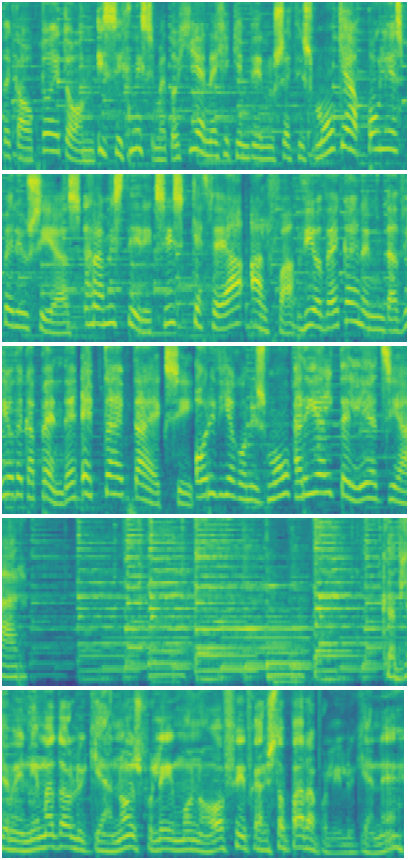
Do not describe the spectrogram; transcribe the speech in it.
18 ετών. Η συχνή συμμετοχή ενέχει κινδύνους εθισμού και απώλειας περιουσίας. Γραμμή στήριξης και θεά Α. 210 9215 776. Όρη διαγωνισμού real.gr. Κάποια μηνύματα. Ο Λουκιανός που λέει μόνο όφη. Ευχαριστώ πάρα πολύ, Λουκιανέ,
